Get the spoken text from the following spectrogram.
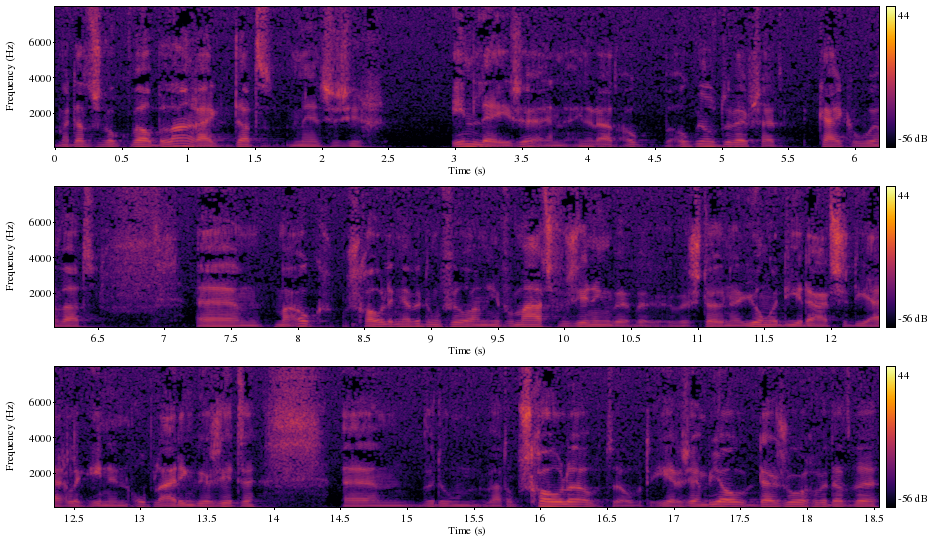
maar dat is ook wel belangrijk dat mensen zich inlezen. En inderdaad ook, ook bij ons op de website kijken hoe en wat. Ehm, maar ook scholingen. We doen veel aan informatievoorziening. We, we, steunen jonge dierenartsen die eigenlijk in een opleiding weer zitten. Ehm, we doen wat op scholen, op het, op het ERS MBO. Daar zorgen we dat we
